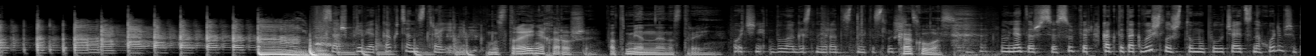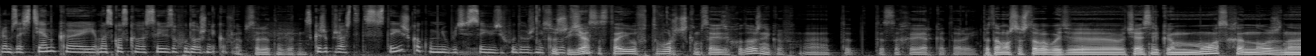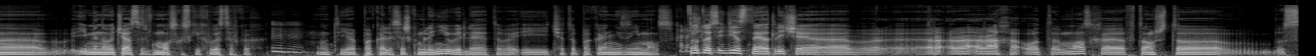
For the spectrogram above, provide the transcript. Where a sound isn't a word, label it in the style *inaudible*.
Саш, привет, как у тебя настроение? Настроение хорошее, отменное настроение. Очень благостно и радостно это слышать. Как у вас? *laughs* У меня тоже все супер. Как-то так вышло, что мы, получается, находимся прям за стенкой Московского союза художников. Абсолютно верно. Скажи, пожалуйста, ты состоишь в каком-нибудь союзе художников? Слушай, я состою в творческом союзе художников, э, ТСХР, который. Потому что, чтобы быть э, участником МОСХа, нужно именно участвовать в московских выставках. Мгм. Вот я пока ли слишком ленивый для этого и что-то пока не занимался. Хорошо. Ну, то есть единственное отличие э, Раха от Мосха в том, что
